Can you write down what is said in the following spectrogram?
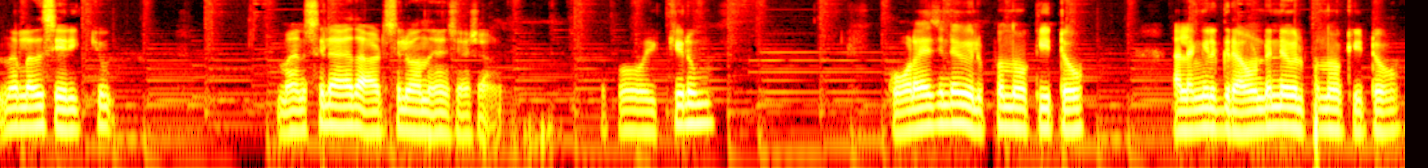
എന്നുള്ളത് ശരിക്കും മനസ്സിലായത് ആർട്സിൽ വന്നതിന് ശേഷമാണ്. അപ്പോൾ ഒരിക്കലും കോളേജിന്റെ വലുപ്പം നോക്കിയിട്ടോ അല്ലെങ്കിൽ ഗ്രൗണ്ടിന്റെ വലുപ്പം നോക്കിയിട്ടോ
